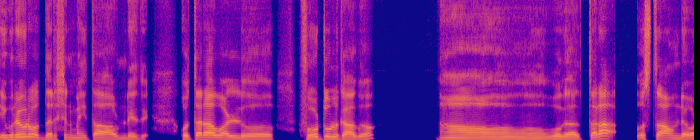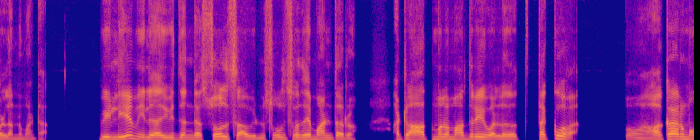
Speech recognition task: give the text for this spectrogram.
ఎవరెవరో దర్శనమైతా ఉండేది. ఒక తర వాళ్ళు ఫోటోలు కాదు. ఆహ్, ఒక తర వస్తా వీళ్ళు ఏమి ఇలా ఈ విధంగా సోల్స్ వీళ్ళు సోల్స్ అదేమో అంటారు. అట్లా ఆత్మల మాదిరి వాళ్ళు తక్కువ ఆకారము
